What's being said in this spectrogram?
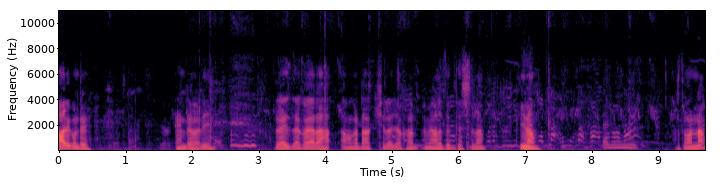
বাড়ি কোনটে? এখানটা বাড়ি। গাইজ দেখো আর আমাকে ডাকছিল যখন আমি আলো তুলতে এসেছিলাম। কি নাম? আর তোমার নাম?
